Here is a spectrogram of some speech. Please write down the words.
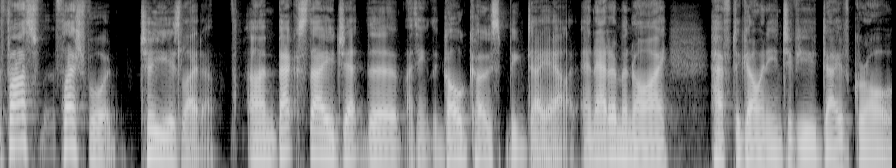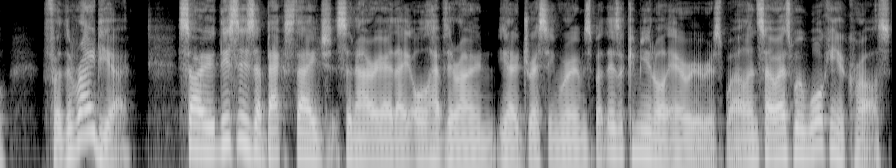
fast flash forward two years later. I'm backstage at the I think the Gold Coast Big Day Out, and Adam and I have to go and interview Dave Grohl for the radio. So this is a backstage scenario. They all have their own, you know, dressing rooms, but there's a communal area as well. And so as we're walking across,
